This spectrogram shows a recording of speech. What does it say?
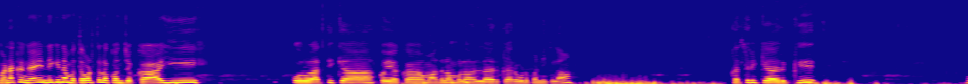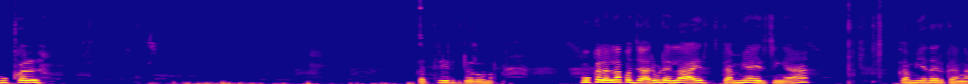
வணக்கங்க. இன்றைக்கி நம்ம தோட்டத்தில் கொஞ்சம் காய் ஒரு அத்திக்காய் கொய்யாக்காய் மாதுளம்பழம் எல்லாம் இருக்குது அறுவடை பண்ணிக்கலாம். கத்திரிக்காய் இருக்குது பூக்கள். கத்திரி எடுத்துகிட்டு வரணும் பூக்கள் எல்லாம் கொஞ்சம் அறுவடை எல்லாம் ஆயிடுச்சு கம்மியாயிருச்சுங்க. கம்மியாக தான் இருக்காங்க.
